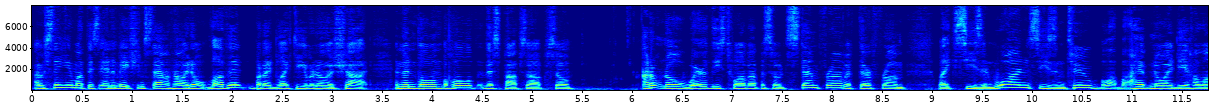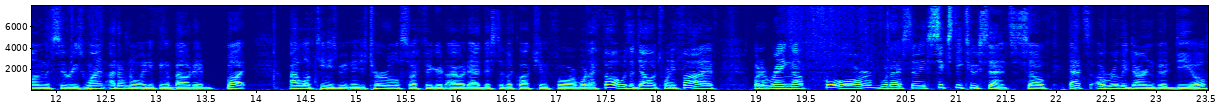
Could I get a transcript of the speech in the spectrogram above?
I was thinking about this animation style and how I don't love it, but I'd like to give it another shot. And then lo and behold, this pops up. So I don't know where these 12 episodes stem from, if they're from like season one, season two, blah, blah. I have no idea how long the series went. I don't know anything about it, but I love Teenage Mutant Ninja Turtles, so I figured I would add this to the collection for what I thought was $1.25, but it rang up for, what I say, 62 cents. So that's a really darn good deal.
